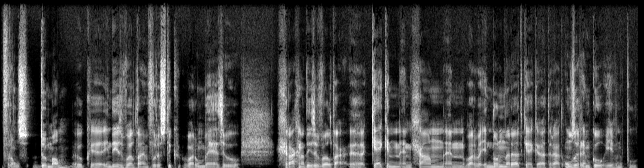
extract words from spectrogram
voor ons de man ook in deze Vuelta. En voor een stuk waarom wij zo graag naar deze Vuelta kijken en gaan. En waar we enorm naar uitkijken, uiteraard. Onze Remco Evenepoel.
